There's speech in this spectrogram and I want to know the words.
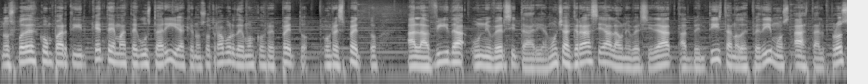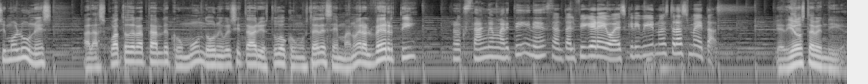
nos puedes compartir qué tema te gustaría que nosotros abordemos con respecto, con respecto a la vida universitaria. Muchas gracias a la Universidad Adventista. Nos despedimos hasta el próximo lunes a las 4 de la tarde con Mundo Universitario. Estuvo con ustedes Emanuel Alberti. Roxana Martínez. Chantal Figuereo a escribir nuestras metas. Que Dios te bendiga.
